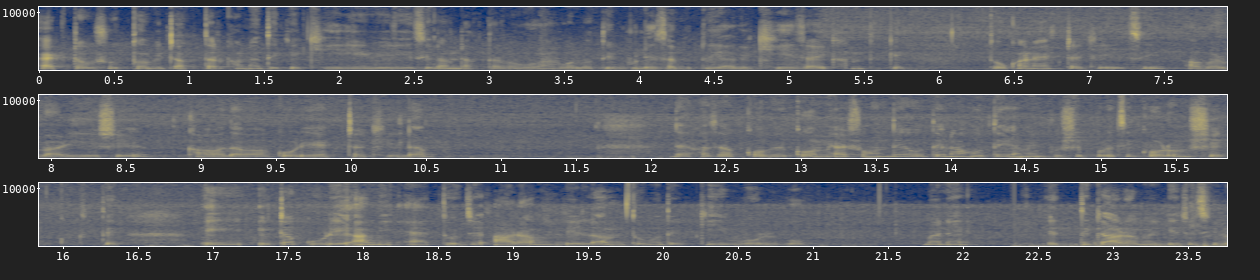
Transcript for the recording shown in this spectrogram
একটা ওষুধ তো আমি ডাক্তারখানা থেকে খেয়েই বেরিয়েছিলাম। ডাক্তারবাবু আমায় বলল, তুই ভুলে যাবি, তুই আগে খেয়ে যা এখান থেকে। তো ওখানে একটা খেয়েছি। আবার বাড়ি এসে খাওয়া দাওয়া করে একটা খেলাম। দেখা যাক কবে কমে। আর সন্ধে হতে না হতেই আমি বসে পড়েছি গরম শেক করতে। এই, এটা করে আমি এত যে আরাম পেলাম, তোমাদের কি বলব? মানে এর থেকে আরামের কিছু ছিল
